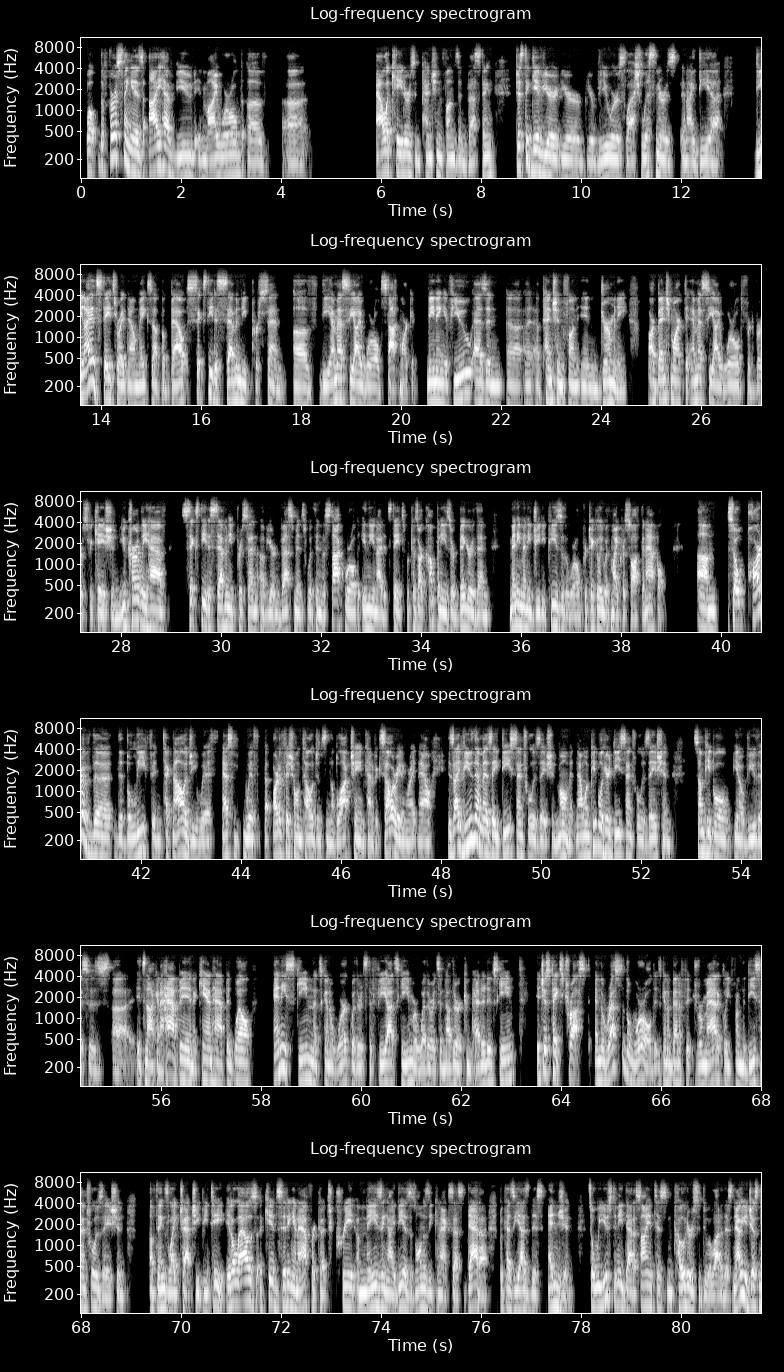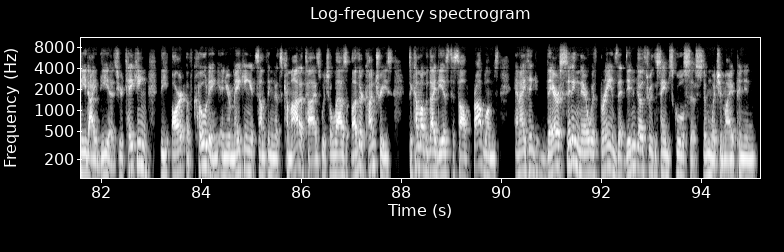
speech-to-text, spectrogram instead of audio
Well, the first thing is I have viewed in my world of uh, allocators and pension funds investing just to give your your your viewers slash listeners an idea the united states right now makes up about 60 to 70 percent of the msci world stock market. Meaning if you as an uh, a pension fund in germany are benchmarked to msci world for diversification you currently have 60 to 70 percent of your investments within the stock world in the united states because our companies are bigger than many, many GDPs of the world, particularly with Microsoft and Apple. Um, so part of the the belief in technology with S, with artificial intelligence and the blockchain kind of accelerating right now is I view them as a decentralization moment. Now, when people hear decentralization, some people you know view this as uh, it's not going to happen, it can't happen. Well, any scheme that's going to work, whether it's the fiat scheme or whether it's another competitive scheme, it just takes trust. And the rest of the world is going to benefit dramatically from the decentralization of things like ChatGPT. It allows a kid sitting in Africa to create amazing ideas as long as he can access data because he has this engine. So we used to need data scientists and coders to do a lot of this. Now you just need ideas. You're taking the art of coding and you're making it something that's commoditized, which allows other countries to come up with ideas to solve problems. And I think they're sitting there with brains that didn't go through the same school system, which in my opinion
